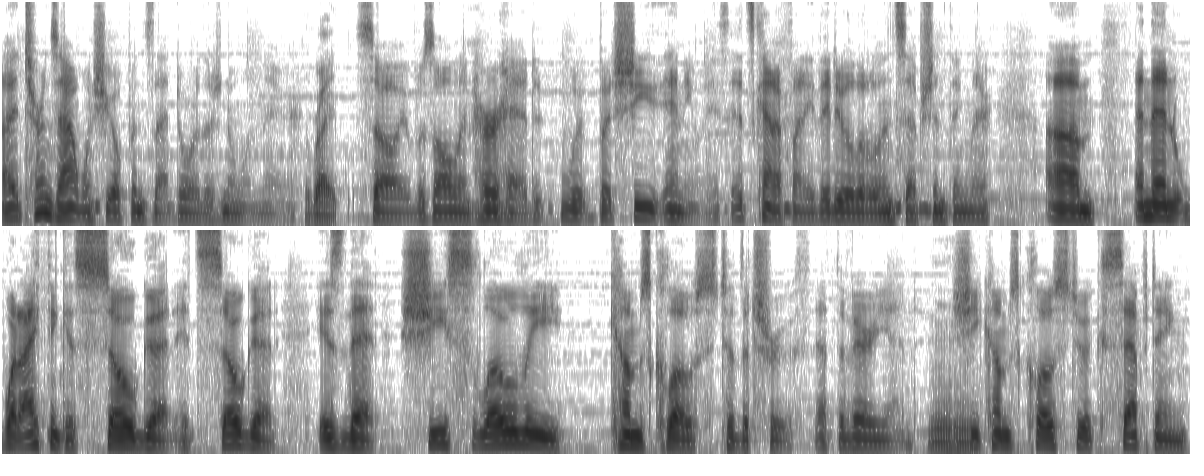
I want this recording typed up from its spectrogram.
Uh, it turns out when she opens that door, there's no one there. Right. So it was all in her head. But she, anyways, it's kind of funny. They do a little Inception thing there. Um, and then what I think is so good, it's so good, is that she slowly comes close to the truth at the very end. She comes close to accepting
